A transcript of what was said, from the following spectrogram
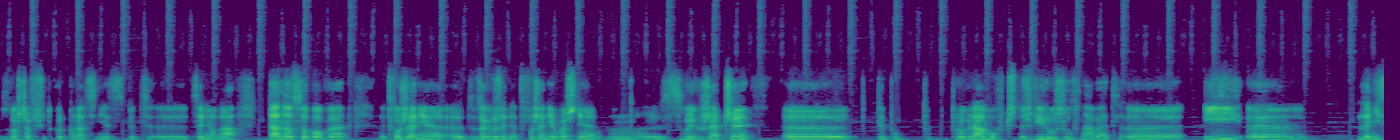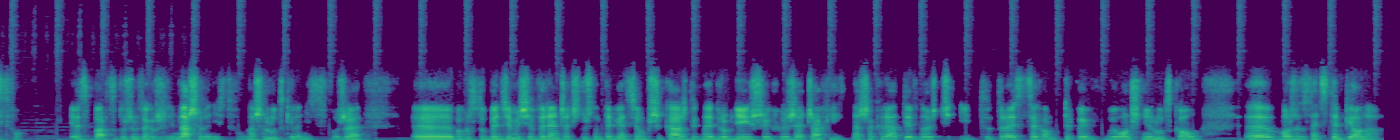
zwłaszcza wśród korporacji, nie jest zbyt ceniona. Dane osobowe, tworzenie zagrożenia, tworzenie właśnie yy, złych rzeczy, typu programów czy też wirusów nawet i lenistwo jest bardzo dużym zagrożeniem. Nasze lenistwo, nasze ludzkie lenistwo, że E, po prostu będziemy się wyręczać sztuczną inteligencją przy każdych najdrobniejszych rzeczach i nasza kreatywność, która jest cechą tylko i wyłącznie ludzką, e, może zostać stępiona.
